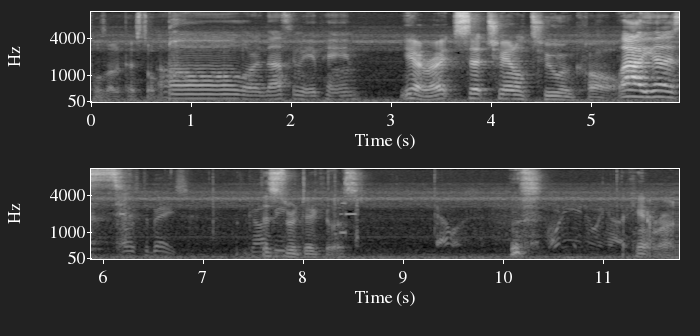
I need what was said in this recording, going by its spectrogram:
Pulls out a pistol. oh lord, that's gonna be a pain. Yeah, right. Set channel two and call. Wow, you gotta. s- Ellis to base. Copy. This is ridiculous. I can't run.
